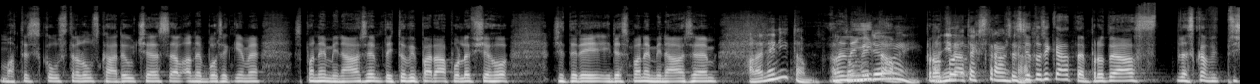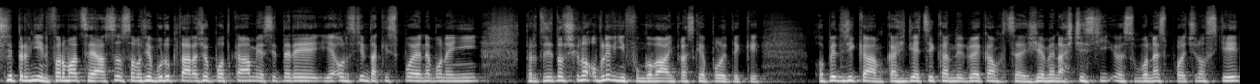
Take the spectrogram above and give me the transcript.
mateřskou stranou z KDU ČSL, anebo řekněme s panem Minářem. Teď to vypadá podle všeho, že tedy jde s panem Minářem. Ale není tam. Ale není tam. Proto, Ani na těch stránkách. Přesně to říkáte. Proto já dneska přišly první informace. Já se samozřejmě budu ptát, až ho potkám, jestli tedy je on s tím taky spojen nebo není, protože to všechno ovlivní fungování pražské politiky. Opět říkám, každý si kandiduje kam chce. Žijeme naštěstí ve svobodné společnosti,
